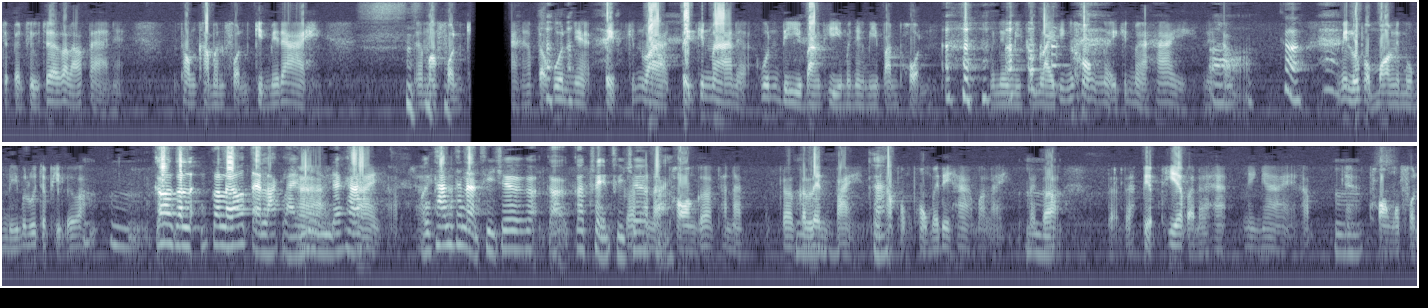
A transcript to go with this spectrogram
จะเป็นฟิวเจอร์ก็แล้วแต่เนี่ย ทองคำมันฝนกินไม่ได้แล้วมาฝนกินนะครับแต่หุ้นเนี่ยติดขึ้นมาติดขึ้นมาเนี่ย หุ้นดีบางทีมันยังมีปันผล มันยังมีกำไรที่งอกเงยขึ้นมาให้นะครับอ๋อค่ะ ไม่รู้ผมมองในมุมนี้ไม่รู้จะผิดหรือเปล่าอืมก็ก็ก็แล้วแต่หลากหลายมุมนะคะใช่ครับใช่บางท่านถนัดฟิวเจอร์ก็ก็ก็เทรดฟิวก็เจอร์ถไปนัดทองก็ถนัดก็ก็เล่นไปค่ะนะครับผมคงไม่ได้ห้ามอะไรแต่ก็แต่แต่เปรียบเทียบอะนะฮะง่ายๆครับอืมเนี่ยทองมาฝน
